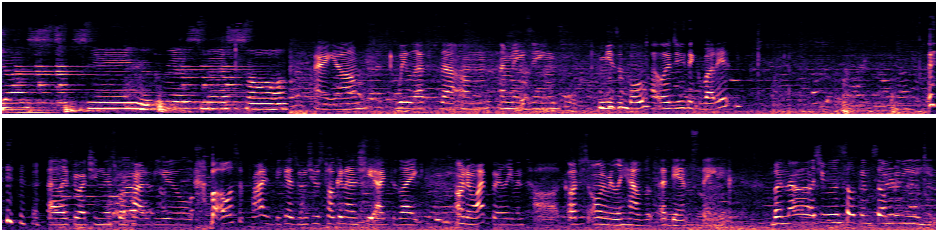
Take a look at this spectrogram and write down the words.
Just sing a Christmas song. Alright, y'all. We left the um amazing musical. What do you think about it? Allie, if you're watching this, we're proud of you. But I was surprised because when she was talking to us, she acted like, oh no, I barely even talk. I just only really have a dance thing. But no, she was talking so many. No!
